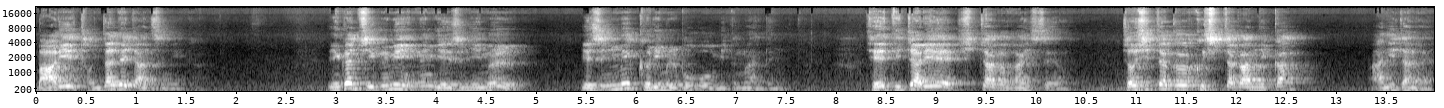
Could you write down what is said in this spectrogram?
말이 전달되지 않습니까? 그러니까 지금에 있는 예수님을 예수님의 그림을 보고 믿으면 안 됩니다. 제 뒷자리에 십자가가 있어요. 저 십자가가 그 십자가입니까? 아니잖아요.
